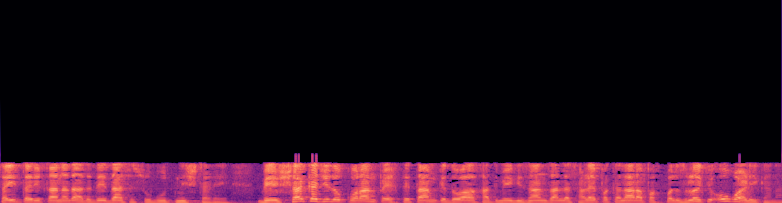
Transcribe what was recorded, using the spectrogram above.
صحیح طریقه نه ده د دې داسې ثبوت نشته بشک چې د قران په اختتام کې دعا ختمي کې ځان ځان له سړی په کلاره په خپل ځل کې اوغواړي کنه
